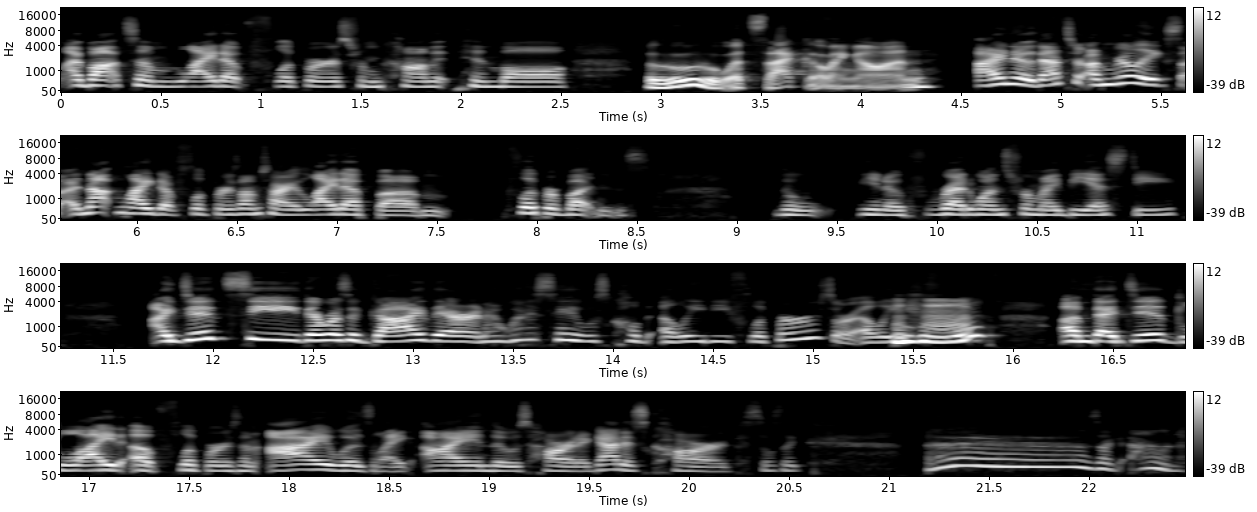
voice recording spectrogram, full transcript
I bought some light up flippers from Comet Pinball. Ooh, what's that going on? I know that's I'm really excited. Not light up flippers. I'm sorry, light up um flipper buttons. The you know red ones for my BSD. I did see there was a guy there, and I want to say it was called LED flippers or LED Mhm. flip, um, that did light up flippers, and I was like eyeing those hard. I got his card because I was like, uh, I was like, I don't know,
